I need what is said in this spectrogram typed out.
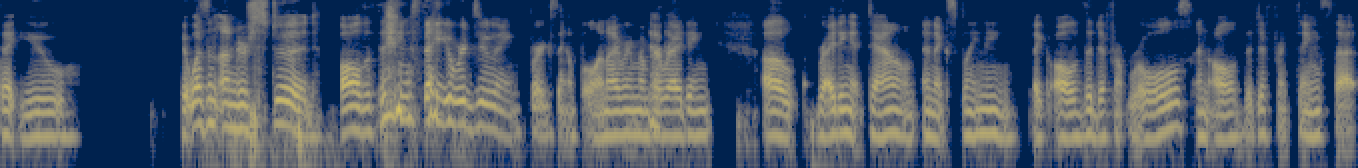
that you it wasn't understood all the things that you were doing for example and i remember yeah. writing uh, writing it down and explaining like all of the different roles and all of the different things that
